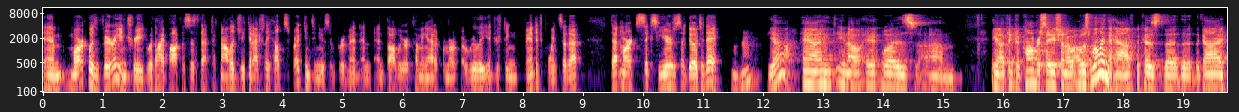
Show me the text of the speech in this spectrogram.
and Mark was very intrigued with the hypothesis that technology could actually help spread continuous improvement and, and thought we were coming at it from a, a really interesting vantage point. So that that marked six years ago today. Mm-hmm. Yeah, and you know it was um, you know I think a conversation I, I, was willing to have because the, the the guy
